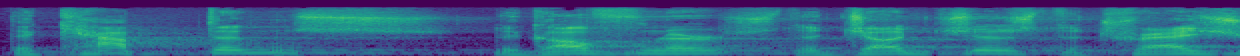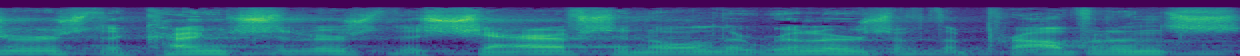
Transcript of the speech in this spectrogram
the captains, the governors, the judges, the treasurers, the councillors, the sheriffs, and all the rulers of the province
